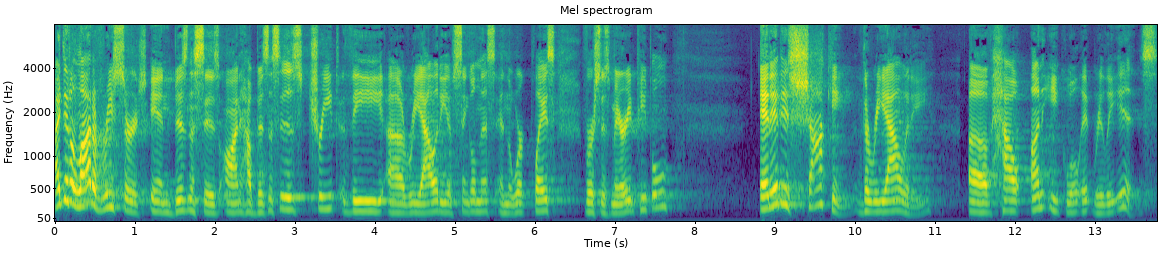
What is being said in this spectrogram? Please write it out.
I did a lot of research in businesses on how businesses treat the uh, reality of singleness in the workplace versus married people. And it is shocking the reality of how unequal it really is.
